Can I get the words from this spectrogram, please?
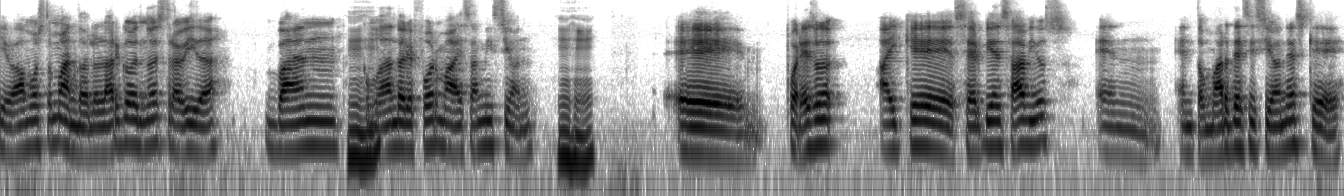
que vamos tomando a lo largo de nuestra vida van como dándole forma a esa misión. Eh, por eso hay que ser bien sabios en, tomar decisiones que,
